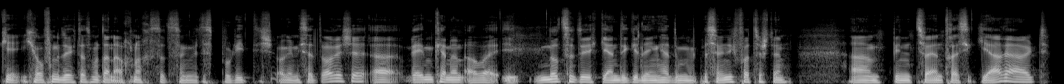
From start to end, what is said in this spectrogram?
Okay, ich hoffe natürlich, dass wir dann auch noch sozusagen über das politisch-organisatorische äh, reden können, aber ich nutze natürlich gerne die Gelegenheit, um mich persönlich vorzustellen. Ähm, bin 32 Jahre alt,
